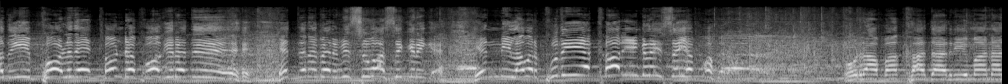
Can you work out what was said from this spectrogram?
அது இப்பொழுதே தோன்ற போகிறது. எத்தனை பேர் விசுவாசிக்கிறீங்க? என்னில் அவர் புதிய காரியங்களை செய்ய போகிறார். மன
